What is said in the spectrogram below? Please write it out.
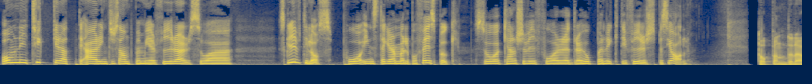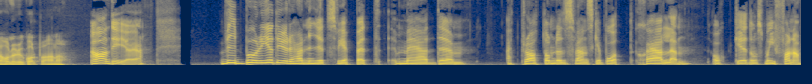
Om ni tycker att det är intressant med mer fyrar så uh, skriv till oss på Instagram eller på Facebook så kanske vi får dra ihop en riktig fyrspecial. Toppen, det där håller du koll på Anna. Ja, det gör jag. Vi började ju det här nyhetssvepet med eh, att prata om den svenska båtsjälen och eh, de små iffarna.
